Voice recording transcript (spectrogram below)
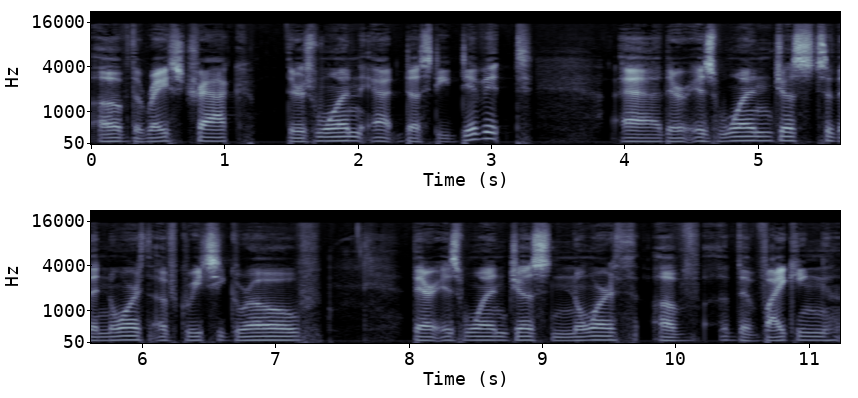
of the racetrack. There's one at Dusty Divot. Uh, there is one just to the north of Greasy Grove. There is one just north of the Viking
